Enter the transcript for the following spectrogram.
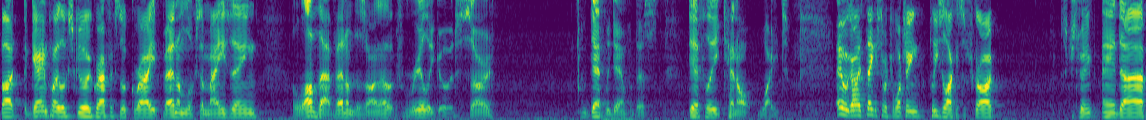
But the gameplay looks good, graphics look great, Venom looks amazing. Love that Venom design, that looks really good. So, I'm definitely down for this. Definitely cannot wait. Anyway, guys, thank you so much for watching. Please like and subscribe. Excuse me. And, uh,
